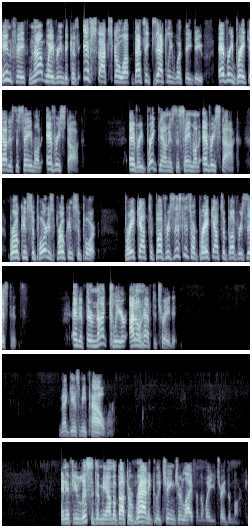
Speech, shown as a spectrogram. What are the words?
In faith, not wavering, because if stocks go up, that's exactly what they do. Every breakout is the same on every stock. Every breakdown is the same on every stock. Broken support is broken support. Breakouts above resistance are breakouts above resistance. And if they're not clear, I don't have to trade it. And that gives me power. And if you listen to me, I'm about to radically change your life and the way you trade the markets.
